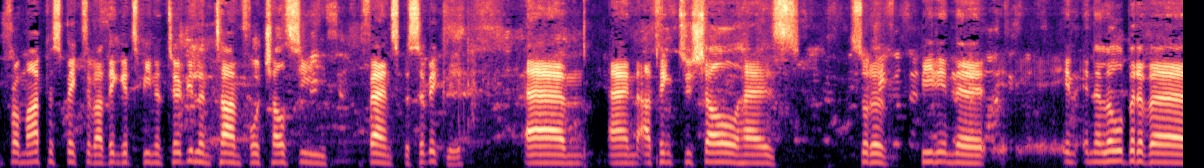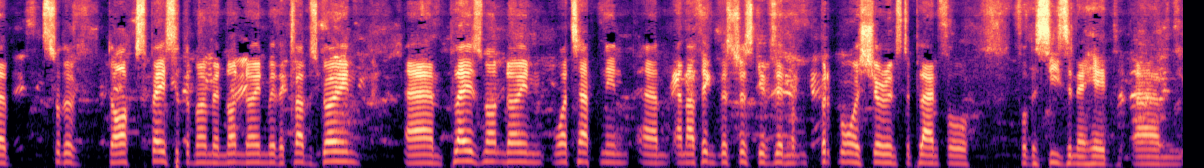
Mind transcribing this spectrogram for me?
from my perspective, I think it's been a turbulent time for Chelsea fans specifically, um, and I think Tuchel has sort of been in the in, in a little bit of a sort of dark space at the moment, not knowing where the club's going um, players not knowing what's happening, um, and I think this just gives them a bit more assurance to plan for for the season ahead. Um,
